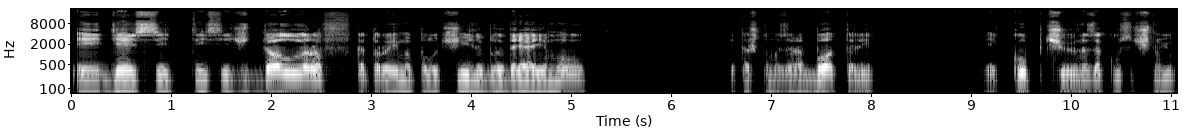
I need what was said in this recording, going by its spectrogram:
И десять тысяч долларов, которые мы получили благодаря ему, и то, что мы заработали, и купчую на закусочную.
